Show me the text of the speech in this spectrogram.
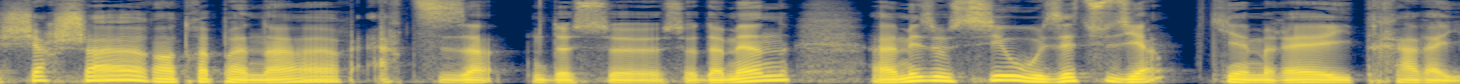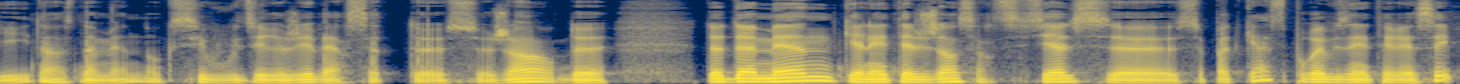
chercheurs, entrepreneurs, artisans de ce, domaine, mais aussi aux étudiants qui aimeraient y travailler dans ce domaine. Donc, si vous vous dirigez vers ce genre de, de domaine que l'intelligence artificielle, ce, podcast pourrait vous intéresser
